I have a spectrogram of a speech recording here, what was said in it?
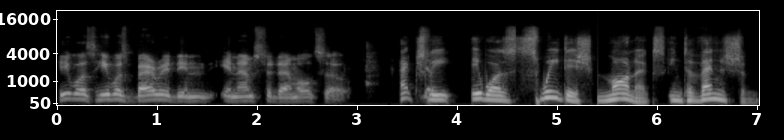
he was he was buried in in Amsterdam also actually yeah. it was Swedish monarch's intervention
